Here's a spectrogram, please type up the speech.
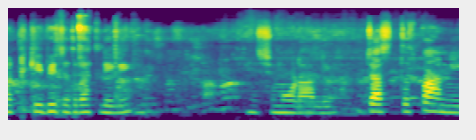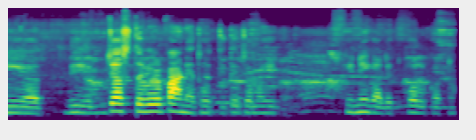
मटकी भिजत घातलेली. अशी मोड आली. जास्तच पाणी जास्त वेळ पाण्यात होती. त्याच्यामुळे हे निघालेत कोलकाता.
